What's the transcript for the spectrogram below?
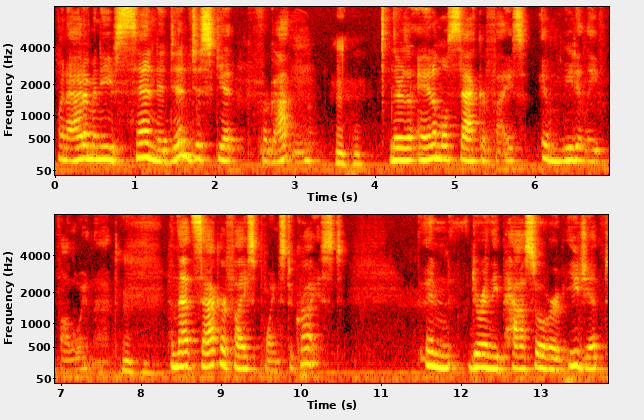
When Adam and Eve sinned, it didn't just get forgotten. Mm-hmm. There's an animal sacrifice immediately following that. Mm-hmm. And that sacrifice points to Christ And during the Passover of Egypt,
